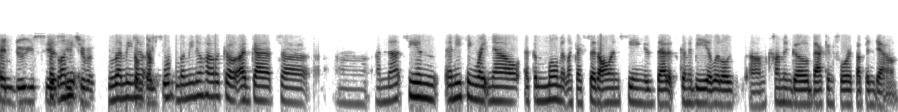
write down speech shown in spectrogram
And do you see But us let me let me know soon? let me know how it goes. I've got uh, uh, I'm not seeing anything right now at the moment. Like I said, all I'm seeing is that it's going to be a little um, come and go, back and forth, up and down.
